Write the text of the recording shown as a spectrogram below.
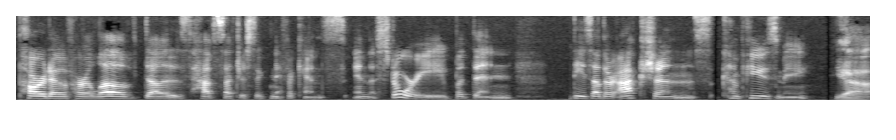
part of her love does have such a significance in the story, but then these other actions confuse me. Yeah,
